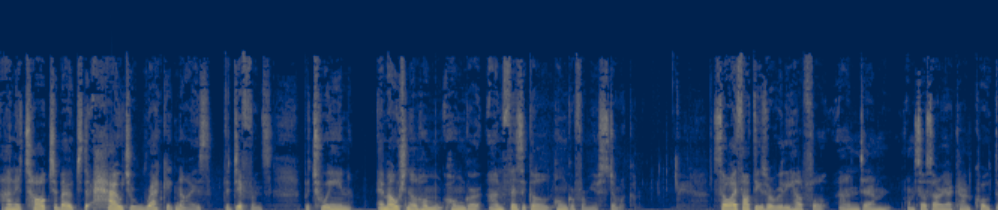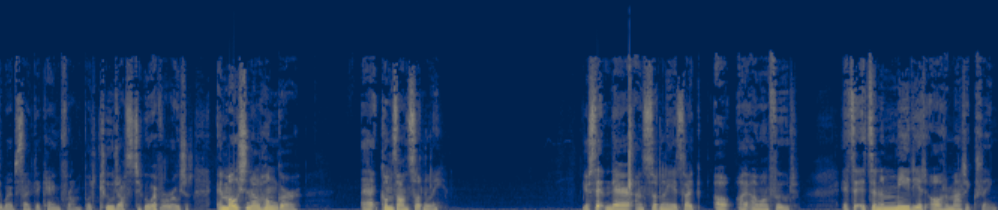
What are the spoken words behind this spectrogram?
And it talked about how to recognize the difference between emotional hum- hunger and physical hunger from your stomach. So I thought these were really helpful, and um, I'm so sorry I can't quote the website they came from, but kudos to whoever wrote it. Emotional hunger uh, comes on suddenly. You're sitting there, and suddenly it's like, oh, I, I want food. It's it's an immediate, automatic thing,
